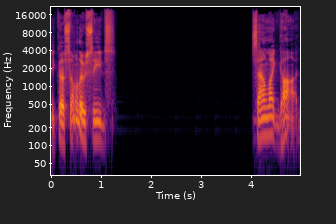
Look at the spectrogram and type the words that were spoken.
Because some of those seeds sound like God.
